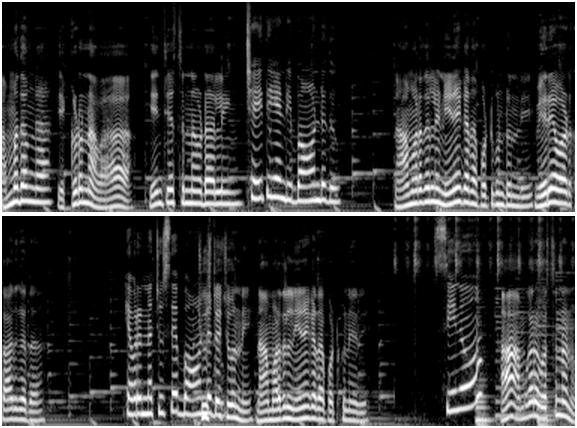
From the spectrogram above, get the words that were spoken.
అమ్మ దొంగ ఎక్కడున్నావా? ఏం చేస్తున్నావు డార్లింగ్? చేయి తీయండి బాగుండదు. నా మరదల్ని నేనే కదా పట్టుకుంటుంది వేరే వాడు కాదు కదా? ఎవరన్నా చూస్తే చూస్తే బాగుండదు చూడండి నా మరదలు నేనే కదా పట్టుకునేది. సీను? ఆ అమ్మగారు వస్తున్నాను.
